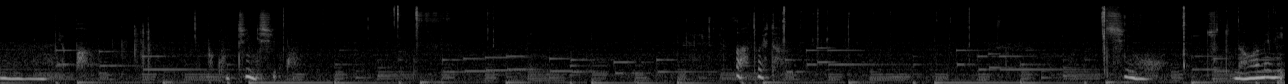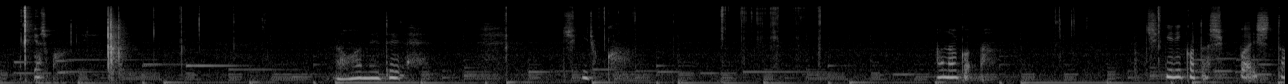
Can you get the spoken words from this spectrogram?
うんやっぱやっぱこっちに。しようあどうしたこっちをちょっと長めによいしょ長めで。ちぎるか。あなんかちぎり方失敗した。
